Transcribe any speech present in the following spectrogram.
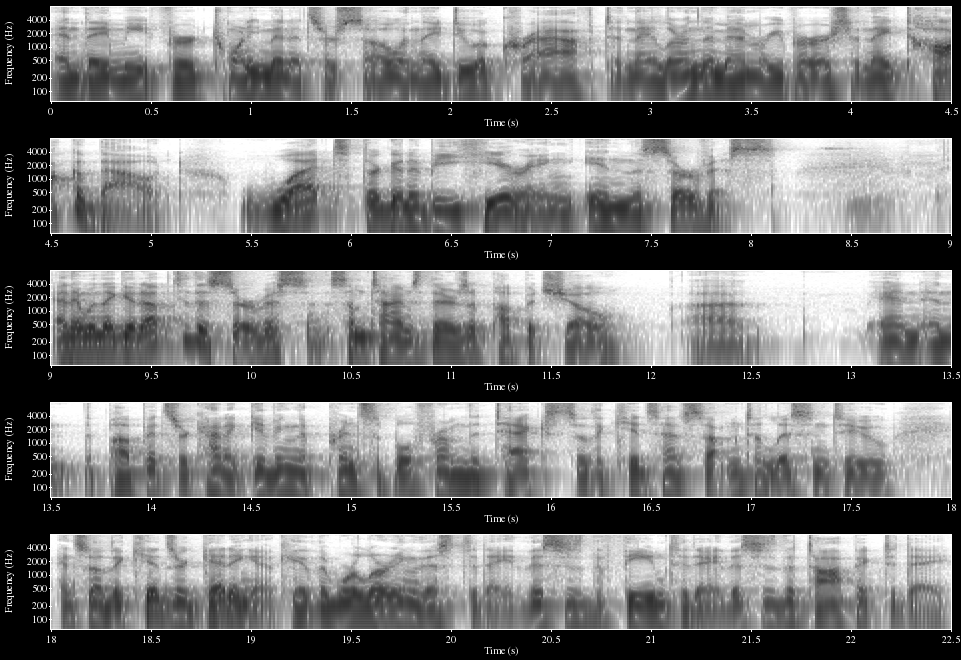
and they meet for 20 minutes or so and they do a craft and they learn the memory verse and they talk about what they're going to be hearing in the service and then when they get up to the service, sometimes there's a puppet show, uh, and and the puppets are kind of giving the principle from the text, so the kids have something to listen to, and so the kids are getting it. Okay, we're learning this today. This is the theme today. This is the topic today.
